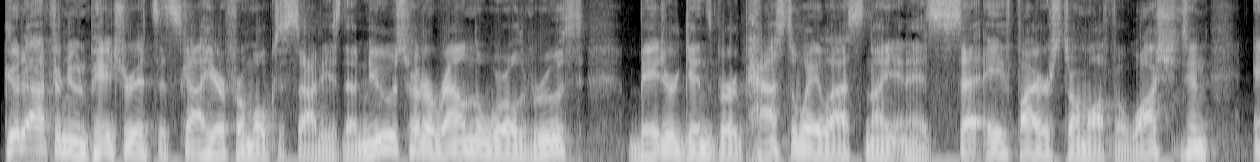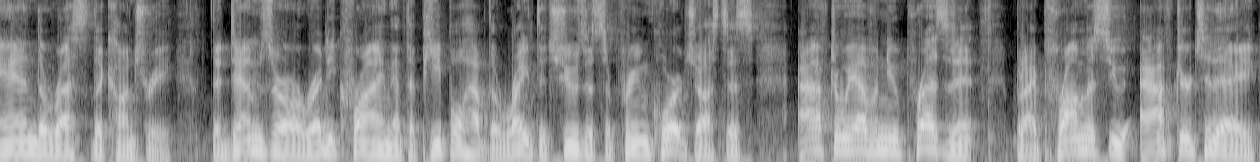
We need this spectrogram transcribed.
Good afternoon, Patriots. It's Scott here from Woke Societies. The news heard around the world Ruth Bader Ginsburg passed away last night and has set a firestorm off in Washington and the rest of the country. The Dems are already crying that the people have the right to choose a Supreme Court justice after we have a new president, but I promise you, after today,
